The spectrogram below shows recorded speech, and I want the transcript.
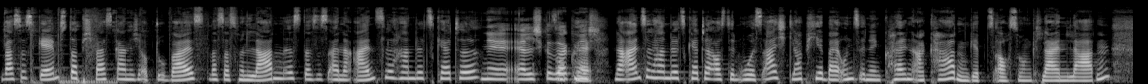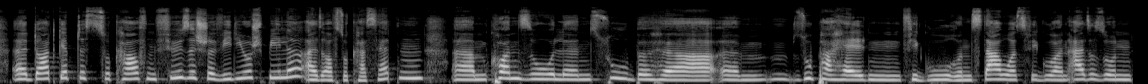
Was ist GameStop? Ich weiß gar nicht, ob du weißt, was das für ein Laden ist. Das ist eine Einzelhandelskette. Nee, ehrlich gesagt Okay. nicht. Eine Einzelhandelskette aus den USA. Ich glaube, hier bei uns in den Köln-Arkaden gibt's auch so einen kleinen Laden. Äh, dort gibt es zu kaufen physische Videospiele, also auf so Kassetten, ähm, Konsolen, Zubehör, ähm, Superheldenfiguren, Star Wars-Figuren, also so ein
